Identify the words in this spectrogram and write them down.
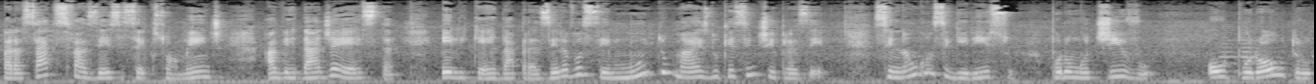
para satisfazer-se sexualmente, a verdade é esta: ele quer dar prazer a você muito mais do que sentir prazer. Se não conseguir isso, por um motivo ou por outro,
